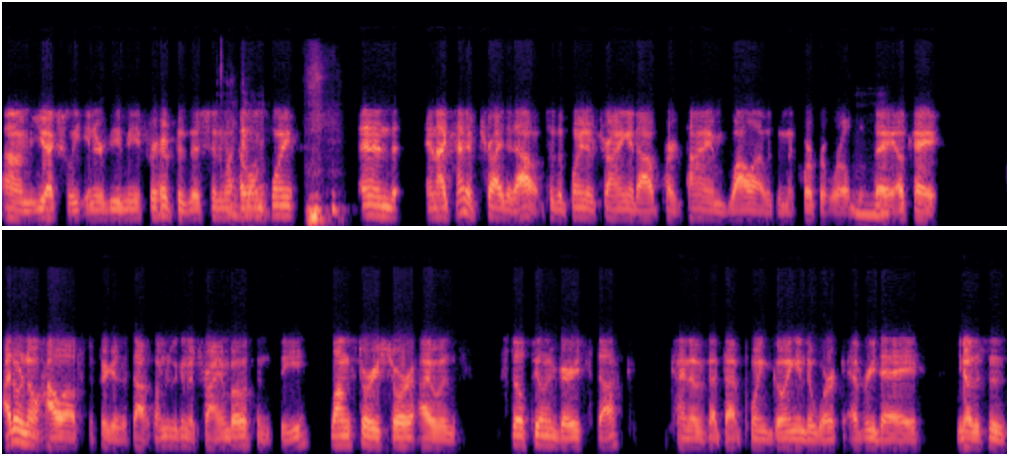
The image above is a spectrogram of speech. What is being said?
Um, you actually interviewed me for a position at one point. and and I kind of tried it out to the point of trying it out part time while I was in the corporate world mm-hmm. to say, okay, I don't know how else to figure this out. So I'm just going to try them both and see. Long story short, I was still feeling very stuck, kind of at that point going into work every day, you know, this is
